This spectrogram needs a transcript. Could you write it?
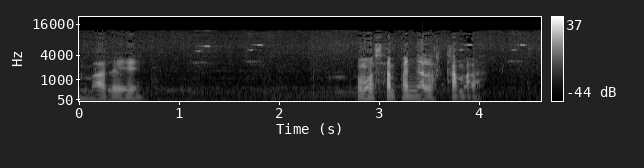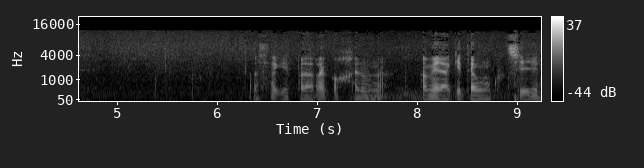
Vale. Vamos a empañar las cámaras. Pues aquí para recoger una. Ah, mira, aquí tengo un cuchillo.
